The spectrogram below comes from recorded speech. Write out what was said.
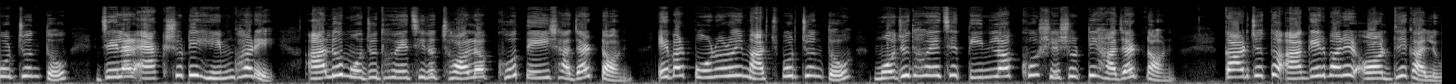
পর্যন্ত জেলার একশোটি হিমঘরে আলু মজুদ হয়েছিল ছ লক্ষ তেইশ হাজার টন। এবার পনেরোই মার্চ পর্যন্ত মজুদ হয়েছে তিন লক্ষ ছেষট্টি হাজার টন। কার্যত আগের বারের অর্ধেক আলু।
